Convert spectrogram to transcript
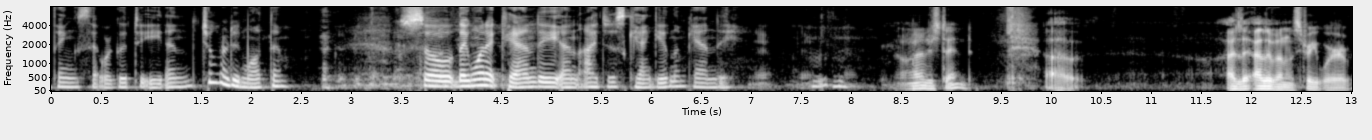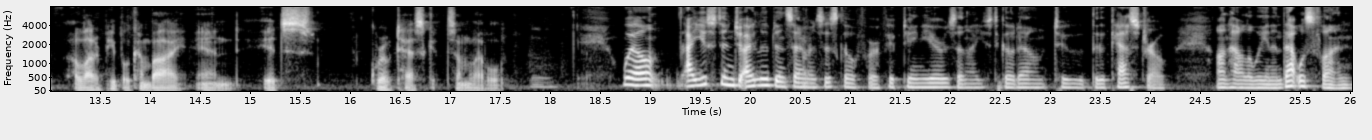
things that were good to eat, and the children didn't want them. so they wanted candy, and I just can't give them candy. Yeah, yeah. I understand. Uh, I, li- I live on a street where a lot of people come by, and it's grotesque at some level. Well, I used to enjoy, I lived in San Francisco for 15 years, and I used to go down to the Castro on Halloween, and that was fun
